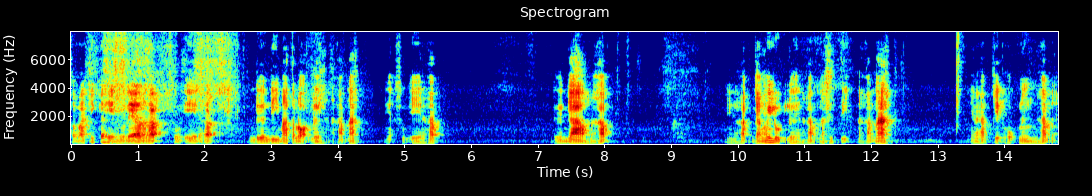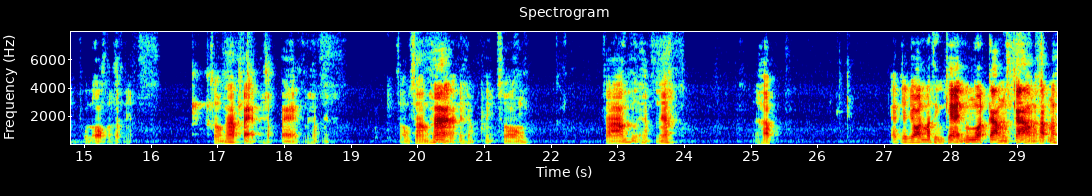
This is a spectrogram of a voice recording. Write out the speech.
สมาชิกก็เห็นอยู่แล้วนะครับ สูตร A นะครับเดินดีมาตลอดเลยนะครับนะเนี่ยสูตร A นะครับ เดินยาวนะครับนี่นะครับยังไม่หลุดเลยนะครับนักสตินะครับนะ นี่นะครับเจ็ดหกหนึ่งครับเนี่ยผลออกนะครับเนี่ยสองห้าแปดนะครับแปดนะครับเนี่ยสองสามห้านะครับเนี่ยสองสามนะครับเนี่ยนะครับแอดจะย้อนมาถึงแค่นงวดเก้าหนึ่งเก้านะครับนะ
